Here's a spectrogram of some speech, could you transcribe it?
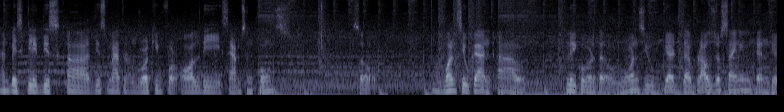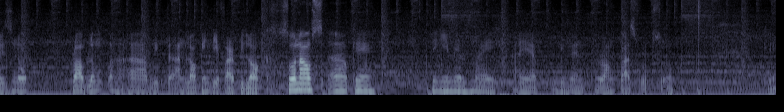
And basically this uh, this method working for all the Samsung phones. So once you can uh, click over the once you get the browser signing then there is no problem uh, uh with unlocking the FRP lock. So now uh, okay. I think email my I have given wrong password so okay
